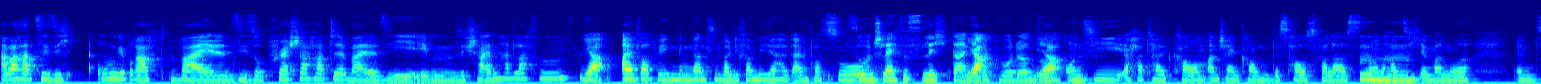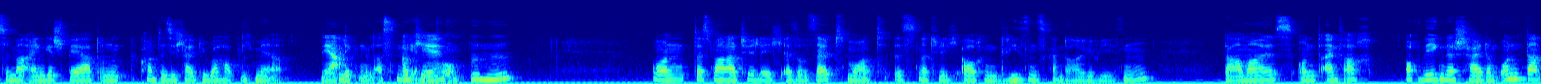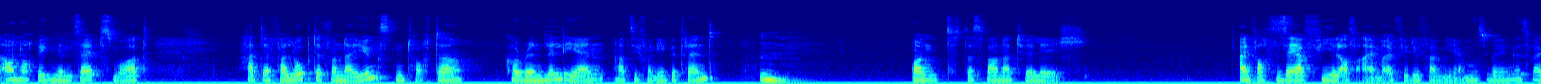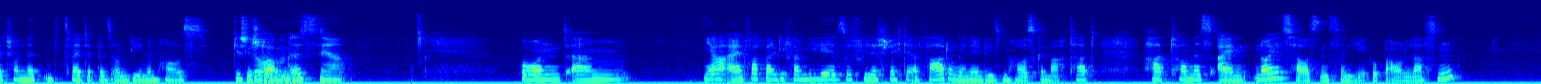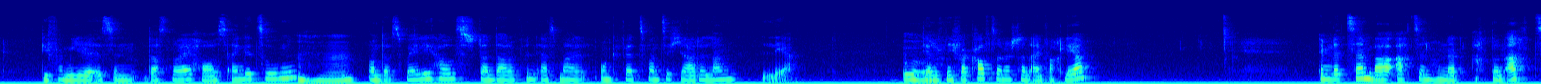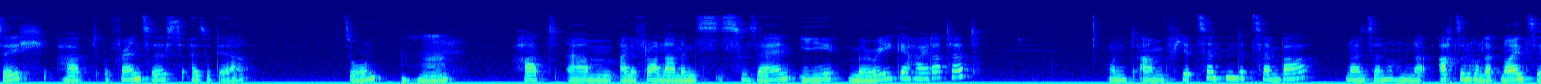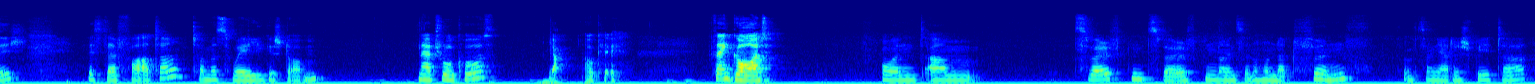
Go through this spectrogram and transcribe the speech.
Aber hat sie sich umgebracht, weil sie so Pressure hatte, weil sie eben sich scheiden hat lassen? Ja, einfach wegen dem Ganzen, weil die Familie halt einfach so. So ein schlechtes Licht da Ja. wurde und so. Ja, und sie hat halt kaum, anscheinend kaum das Haus verlassen und hat sich immer nur im Zimmer eingesperrt und konnte sich halt überhaupt nicht mehr Ja. blicken lassen Okay. irgendwo. Mhm. Und das war natürlich, also Selbstmord ist natürlich auch ein Riesenskandal gewesen damals und einfach auch wegen der Scheidung und dann auch noch wegen dem Selbstmord hat der Verlobte von der jüngsten Tochter, Corinne Lillian, hat sich von ihr getrennt. Mhm. Und das war natürlich einfach sehr viel auf einmal für die Familie. Man muss überlegen, das war jetzt schon die zweite Person, die in einem Haus gestorben, ist. ja. Und ähm, ja, einfach weil die Familie so viele schlechte Erfahrungen in diesem Haus gemacht hat, hat Thomas ein neues Haus in San Diego bauen lassen. Die Familie ist in das neue Haus eingezogen Mhm. und das Whaley House stand daraufhin erstmal ungefähr 20 Jahre lang leer. Uh. Die haben es nicht verkauft, sondern stand einfach leer. Im Dezember 1888 hat Francis, also der Sohn, Mhm. hat ähm, eine Frau namens Suzanne E. Murray geheiratet. Und am 14. Dezember 1900, 1890 ist der Vater, Thomas Whaley, gestorben. Natural Cause? Ja. Okay. Thank God. Und am 12.12.1905, 15 Jahre später,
